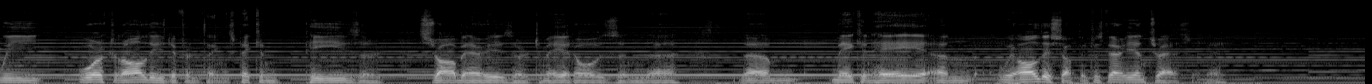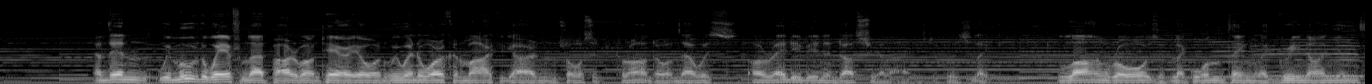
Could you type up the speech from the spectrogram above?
We worked on all these different things, picking peas or strawberries or tomatoes and uh, um, making hay and all this stuff. It was very interesting. Eh? And then we moved away from that part of Ontario and we went to work in a market garden closer to Toronto and that was already being industrialized. It was like long rows of like one thing, like green onions,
